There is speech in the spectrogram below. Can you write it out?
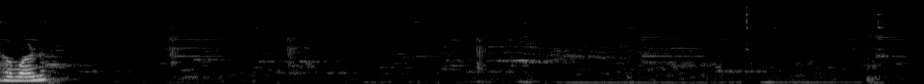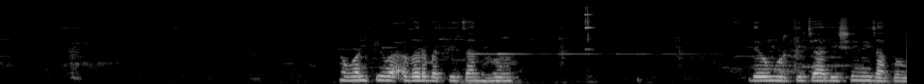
हवन हवन किंवा अगरबत्तीचा धूर देवमूर्तीच्या दिशेने जातो.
